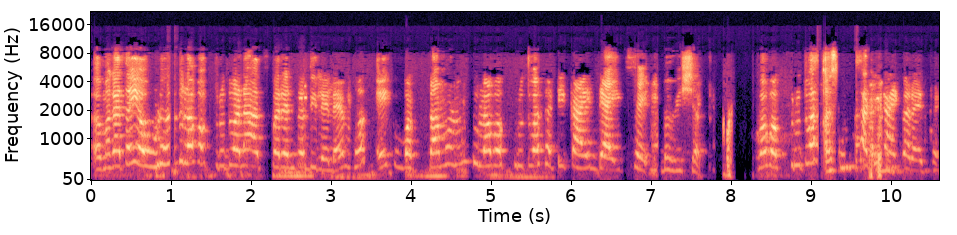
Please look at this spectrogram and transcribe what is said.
मग आता एवढं तुला वक्तृत्वानं आजपर्यंत दिलेलं आहे. मग एक वक्ता म्हणून तुला वक्तृत्वासाठी काय द्यायचंय भविष्यात? व वक्तृत्वासाठी काय करायचंय?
